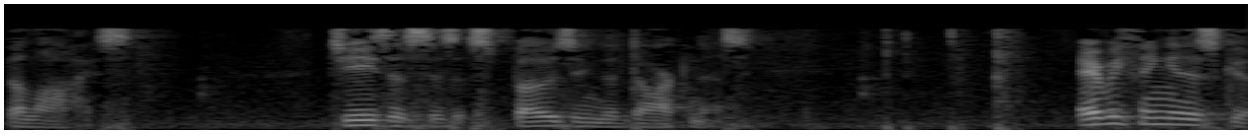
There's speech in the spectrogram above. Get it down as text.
the lies. Jesus is exposing the darkness. Everything that is good,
